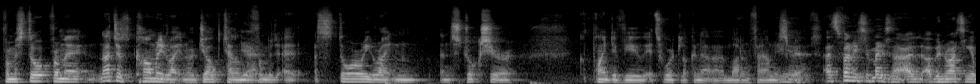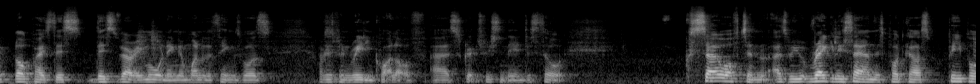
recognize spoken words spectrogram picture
from a sto- from a not just comedy writing or joke telling, Yeah. but from a, a story writing and structure point of view. It's worth looking at a Modern Family Yeah. script. That's funny to mention that. I, I've been writing a blog post this this very morning, and one of the things was I've just been reading quite a lot of uh, scripts recently, and just thought so often, as we regularly say on this podcast, people,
